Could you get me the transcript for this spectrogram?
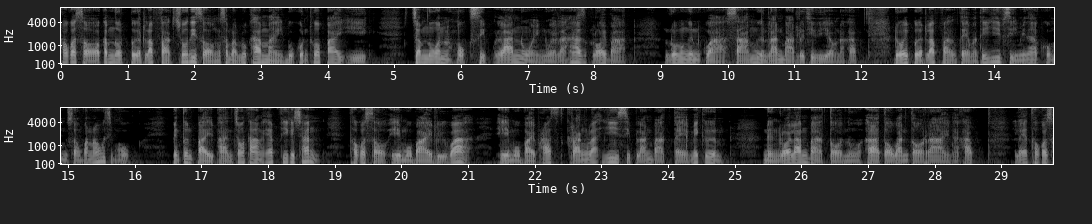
ทกสกำหนดเปิดรับฝากช่วงที่ 2สำหรับลูกค้าใหม่บุคคลทั่วไปอีกจำนวน 60 ล้านหน่วยหน่วยละ 500 บาท รวมเงินกว่า 30,000 ล้านบาทเลยทีเดียวนะครับ โดยเปิดรับฝากตั้งแต่วันที่ 24 มีนาคม 2566 เป็นต้นไปผ่านช่องทางแอปพลิเคชันทกส A Mobile หรือว่า A Mobile Plus ครั้งละ 20 ล้านบาทแต่ไม่เกิน 100 ล้านบาทต่อหน่วยอ่าต่อวันต่อรายนะครับ และทกส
